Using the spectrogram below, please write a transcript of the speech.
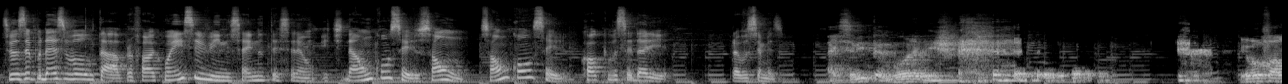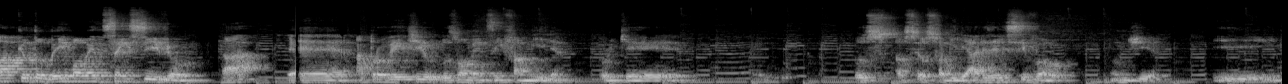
Se você pudesse voltar pra falar com esse Vini, sair no terceirão e te dar um conselho, só um, só um conselho, qual que você daria pra você mesmo? Aí você me pegou, né, bicho? eu vou falar porque eu tô bem em momento sensível, tá? É, aproveite os momentos em família, porque os, os seus familiares eles se vão um dia e,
